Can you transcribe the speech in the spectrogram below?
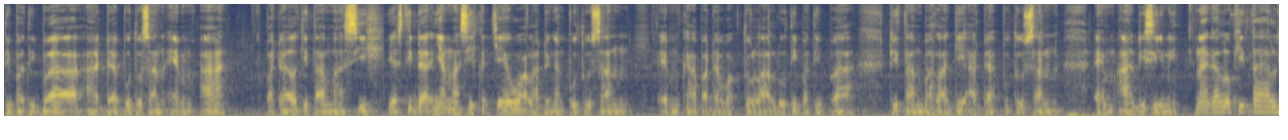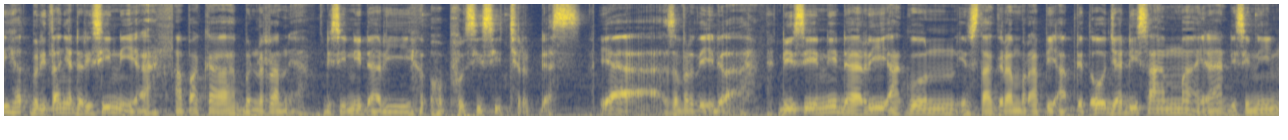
Tiba-tiba ada putusan MA Padahal kita masih ya setidaknya masih kecewa lah dengan putusan MK pada waktu lalu tiba-tiba ditambah lagi ada putusan MA di sini. Nah, kalau kita lihat beritanya dari sini ya, apakah beneran ya? Di sini dari oposisi cerdas. Ya, seperti inilah. Di sini dari akun Instagram Merapi Update. Oh, jadi sama ya. Di sini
